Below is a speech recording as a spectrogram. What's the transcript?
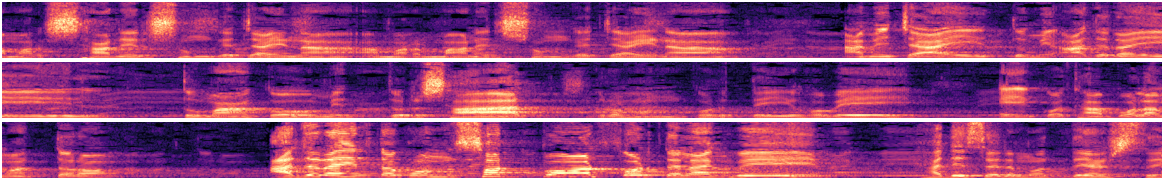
আমার শানের সঙ্গে যায় না, আমার মানের সঙ্গে যায় না। আমি চাই তুমি আজরাইল তোমাকে মৃত্যুর স্বাদ গ্রহণ করতেই হবে। এই কথা বলা মাত্র। আজরাইল তখন ছটপট করতে লাগবে। হাদিসের মধ্যে আসছে,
